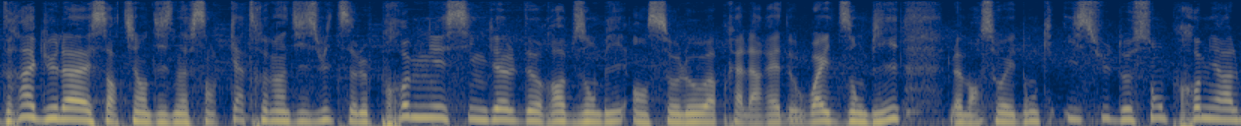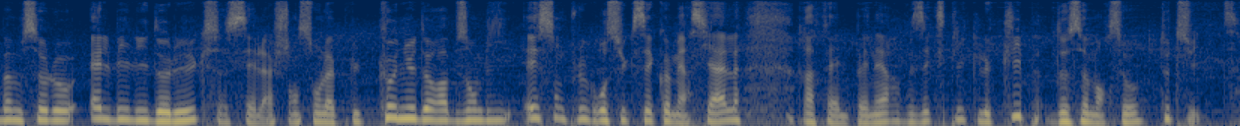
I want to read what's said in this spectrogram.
Dragula est sorti en 1998, c'est le premier single de Rob Zombie en solo après l'arrêt de White Zombie. Le morceau est donc issu de son premier album solo Hellbilly Deluxe, c'est la chanson la plus connue de Rob Zombie et son plus gros succès commercial. Raphaël Penner vous explique le clip de ce morceau tout de suite.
